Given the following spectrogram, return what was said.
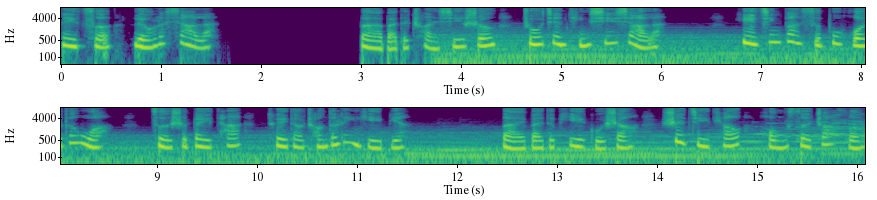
内侧流了下来。爸爸的喘息声逐渐停息下来，已经半死不活的我，则是被他推到床的另一边。白白的屁股上是几条红色抓痕，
